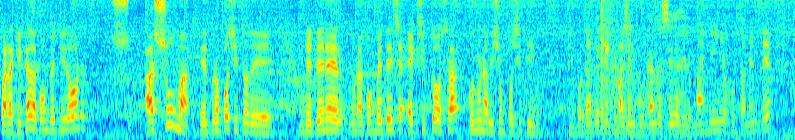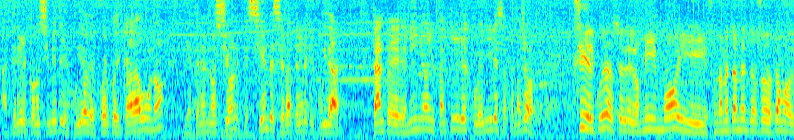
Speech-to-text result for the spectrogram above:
para que cada competidor su- asuma el propósito de, de tener una competencia exitosa con una visión positiva. Lo importante es que, que vaya inculcándose desde los más niños justamente a tener el conocimiento y el cuidado del cuerpo de cada uno y a tener noción que siempre se va a tener que cuidar, tanto desde niños, infantiles, juveniles hasta mayor. Sí, el cuidado es lo mismo y fundamentalmente nosotros estamos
